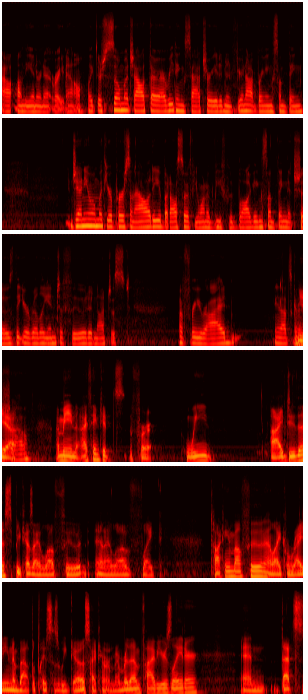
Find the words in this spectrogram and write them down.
out on the internet right now. Like there's so much out there, everything's saturated, and if you're not bringing something genuine with your personality, but also if you want to be food blogging something that shows that you're really into food and not just a free ride, you know, that's going to Yeah. show. I mean, I think it's for we. I do this because I love food and I love like talking about food. I like writing about the places we go so I can remember them five years later. And that's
